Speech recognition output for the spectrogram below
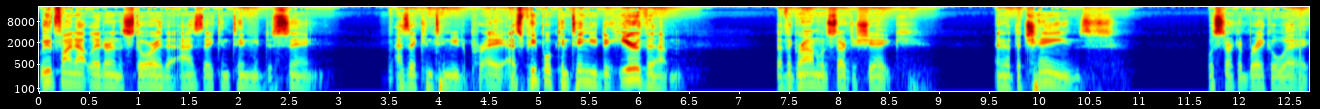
We would find out later in the story that as they continued to sing, as they continued to pray, as people continued to hear them, that the ground would start to shake and that the chains would start to break away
